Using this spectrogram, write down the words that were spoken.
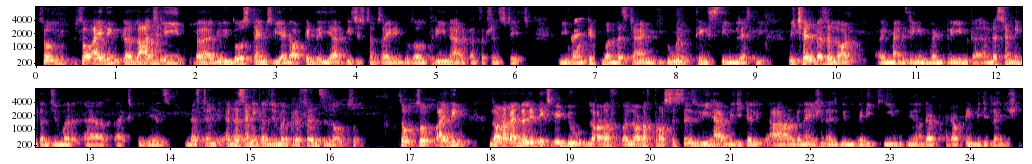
So, so I think uh, largely uh, during those times we adopted the ERP systems right in 2003 in our conception stage. We Right. wanted to understand, do things seamlessly, which helped us a lot in managing inventory, in understanding consumer uh, experience, understand, understanding consumer preferences also. So, so I think a lot of analytics we do, lot of a lot of processes we have digitally. Our organization has been very keen in adopt- adopting digitalization.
